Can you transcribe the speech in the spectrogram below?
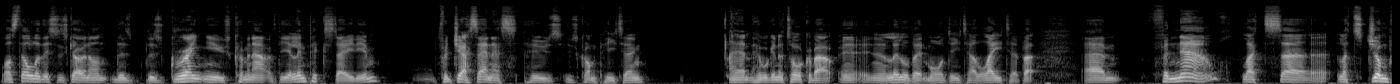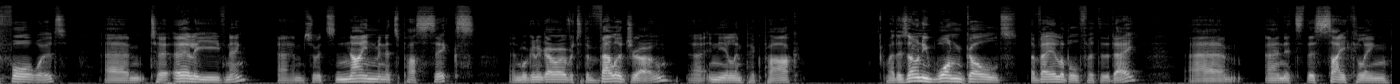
whilst all of this is going on, there's there's great news coming out of the Olympic Stadium for Jess Ennis, who's who's competing, um, who we're going to talk about in, in, a little bit more detail later. But um, for now, let's uh, let's jump forward um, to early evening. Um, so it's nine minutes past six, and we're going to go over to the Velodrome uh, in the Olympic Park, where there's only one gold available for today. Um, and it's the cycling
